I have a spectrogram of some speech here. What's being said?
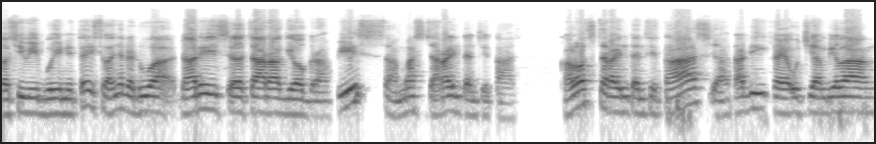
eh, si wibu ini teh istilahnya ada dua dari secara geografis sama secara intensitas. Kalau secara intensitas ya tadi kayak Uci yang bilang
